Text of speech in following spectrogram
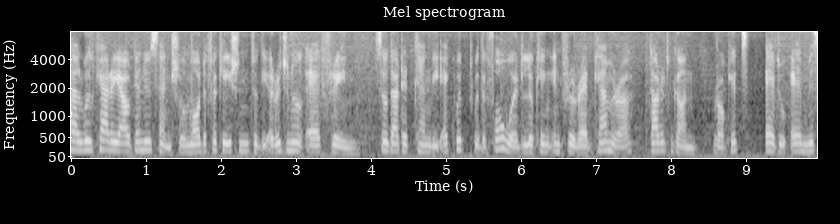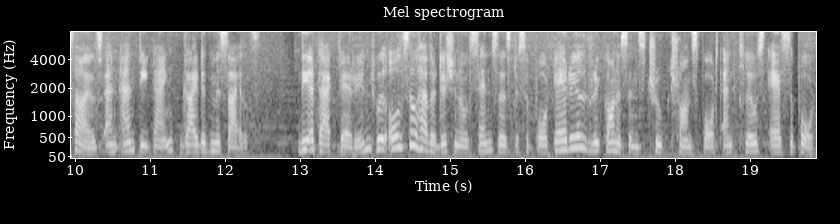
HAL will carry out an essential modification to the original airframe so that it can be equipped with a forward-looking infrared camera, turret gun, rockets, air-to-air -air missiles and anti-tank guided missiles. The attack variant will also have additional sensors to support aerial reconnaissance troop transport and close air support.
